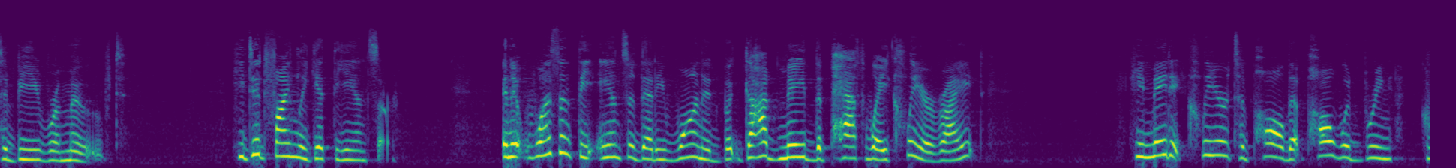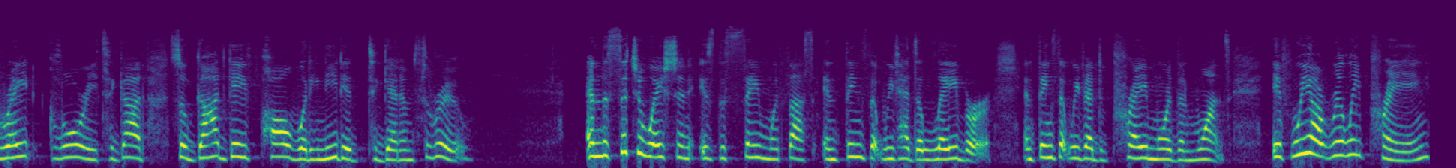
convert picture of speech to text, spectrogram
to be removed, he did finally get the answer. And it wasn't the answer that he wanted, but God made the pathway clear, right? He made it clear to Paul that Paul would bring great glory to God. So God gave Paul what he needed to get him through. And the situation is the same with us in things that we've had to labor and things that we've had to pray more than once. If we are really praying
